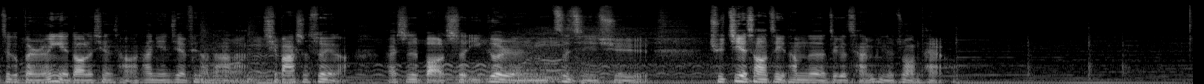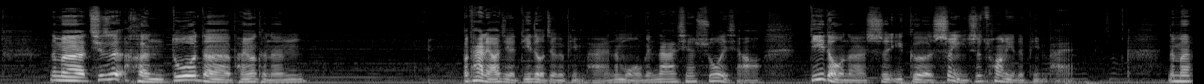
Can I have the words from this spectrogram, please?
这个本人也到了现场，他年纪也非常大了，七八十岁了，还是保持一个人自己去去介绍自己他们的这个产品的状态啊。那么其实很多的朋友可能不太了解 Dido 这个品牌，那么我跟大家先说一下啊，Dido 呢是一个摄影师创立的品牌。那么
